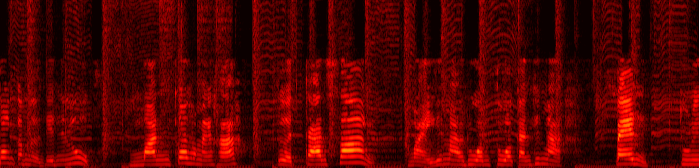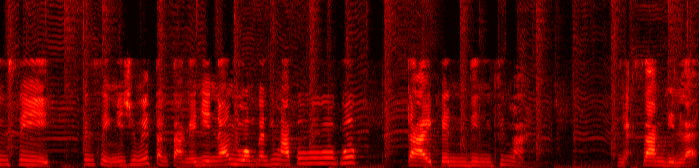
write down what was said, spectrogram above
ต้นกำเนิดดินในลูก มันก็ทำไมคะ เกิดการสร้างใหม่ขึ้นมารวมตัวกันขึ้นมา เป็นจุลินทรีย์ เป็นสิ่งมีชีวิตต่างๆ ในดินเนาะรวมกันขึ้นมาปุ๊บปุ๊บปุ๊บกลายเป็นดินขึ้นมา เนี่ยสร้างดินแล้ว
